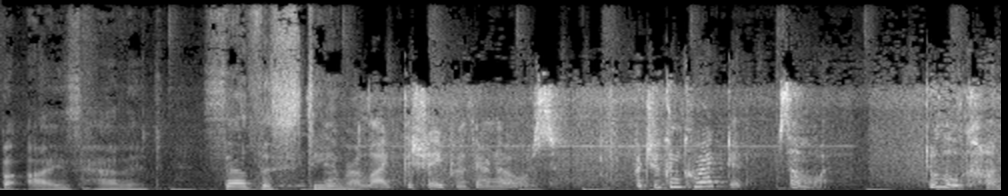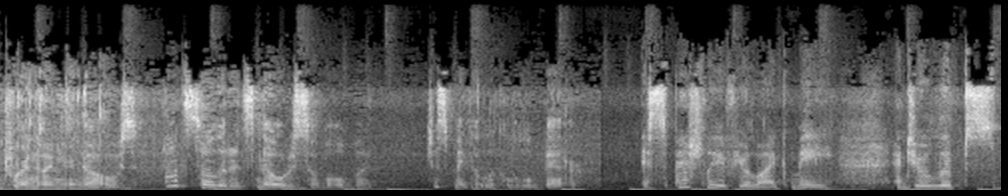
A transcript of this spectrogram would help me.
The eyes have it. Self esteem. Never liked the shape of their nose. But you can correct it somewhat. Do a little contouring on your nose. Not so that it's noticeable, but just make it look a little better. Especially if you're like me and your lips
